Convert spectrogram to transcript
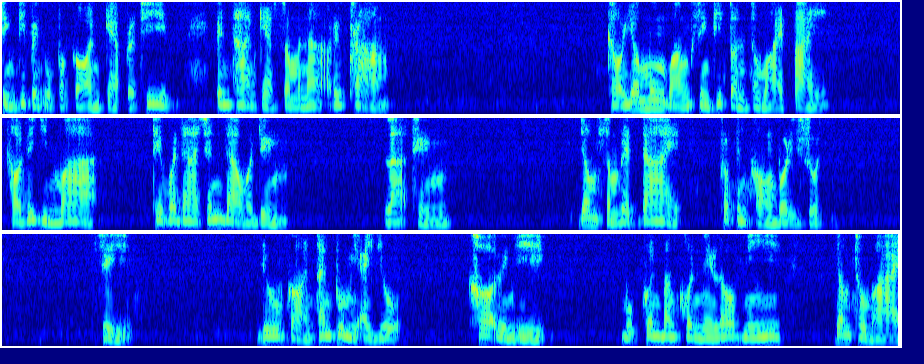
สิ่งที่เป็นอุปกรณ์แก่ประทีปเป็นทานแก่สมณะหรือพราหมณ์ เขาย่อมมุ่งหวังสิ่งที่ตนถวายไป เขาได้ยินว่า เทวดาชั้นดาวดึง ละถึง ย่อมสำเร็จได้ เพราะเป็นของบริสุทธิ์ 4. ดูก่อนท่านผู้มีอายุ ข้ออื่นอีก บุคคลบางคนในโลกนี้ ย่อมถวาย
